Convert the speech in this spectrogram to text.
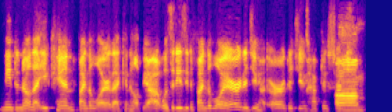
need to know that you can find a lawyer that can help you out. Was it easy to find a lawyer, or did you, or did you have to search? Um,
